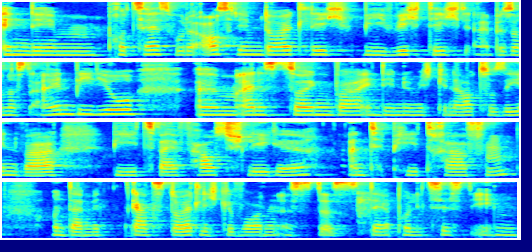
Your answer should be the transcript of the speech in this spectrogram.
In dem Prozess wurde außerdem deutlich, wie wichtig besonders ein Video ähm, eines Zeugen war, in dem nämlich genau zu sehen war, wie zwei Faustschläge Ante P trafen und damit ganz deutlich geworden ist, dass der Polizist eben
